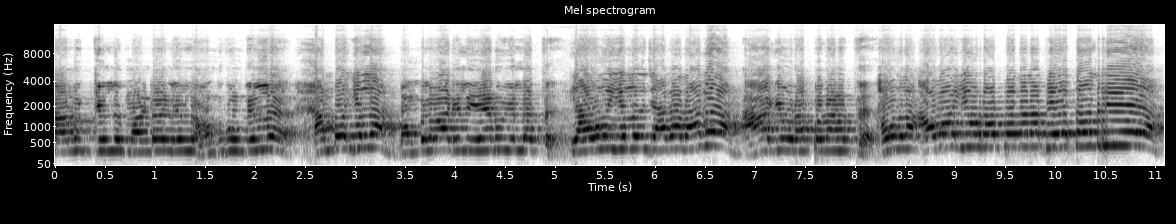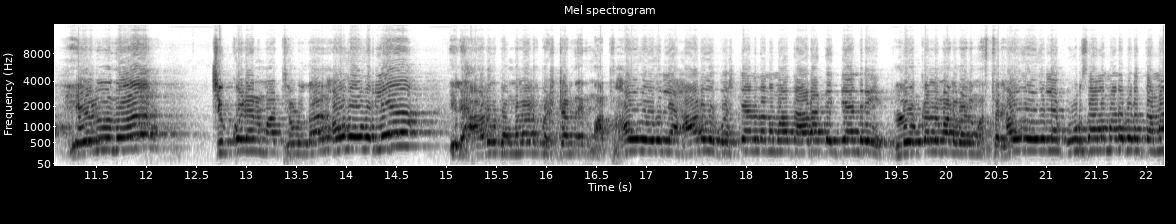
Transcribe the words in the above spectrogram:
ತಾಲೂಕ್ ಇಲ್ಲ ಮಂಡಳ ಇಲ್ಲ ಹೊಂದ್ಗುಂದ್ ಇಲ್ಲ. ಅಂಬೋಗಿಲ್ಲ ಬಂಬಲವಾಡಿ ಇಲ್ಲ ಏನೂ ಇಲ್ಲತ್ತ ಯಾವುದು ಇಲ್ಲದ ಜಾಗದಾಗ. ಆಗ ಇವ್ರ ಅಪ್ಪದಾನತ್ತ. ಹೌದಲ್ಲ ಅವ ಇವ್ರ ಅಪ್ಪದಾನ ಹೇಳ್ತಾನ್ರಿ. ಹೇಳುದ? ಚಿಕ್ಕೋಡ್ಯಾನ ಮಾತು ಹೇಳುದ? ಹೌದೌದ್ರಲಿ ಇಲ್ಲಿ ಹಾಡು ಬಂಬಲಾಡ ಬಸ್ ಸ್ಟ್ಯಾಂಡ್ ಮಾತು. ಹೌದೌದ್ರಲಿ ಹಾಡೋದು ಬಸ್ ಸ್ಟ್ಯಾಂಡ್ ಮಾತು ಮಾತು ಅಂದ್ರಿ. ಲೋಕಲ್ ಮಾಡಬೇಡ ಮಸ್ತರ ಹೌದೌದ್ರಲ್ಲ ಕೂಡ್ ಸಾಲ ಮಾಡಬೇಡ ತಮ್ಮ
